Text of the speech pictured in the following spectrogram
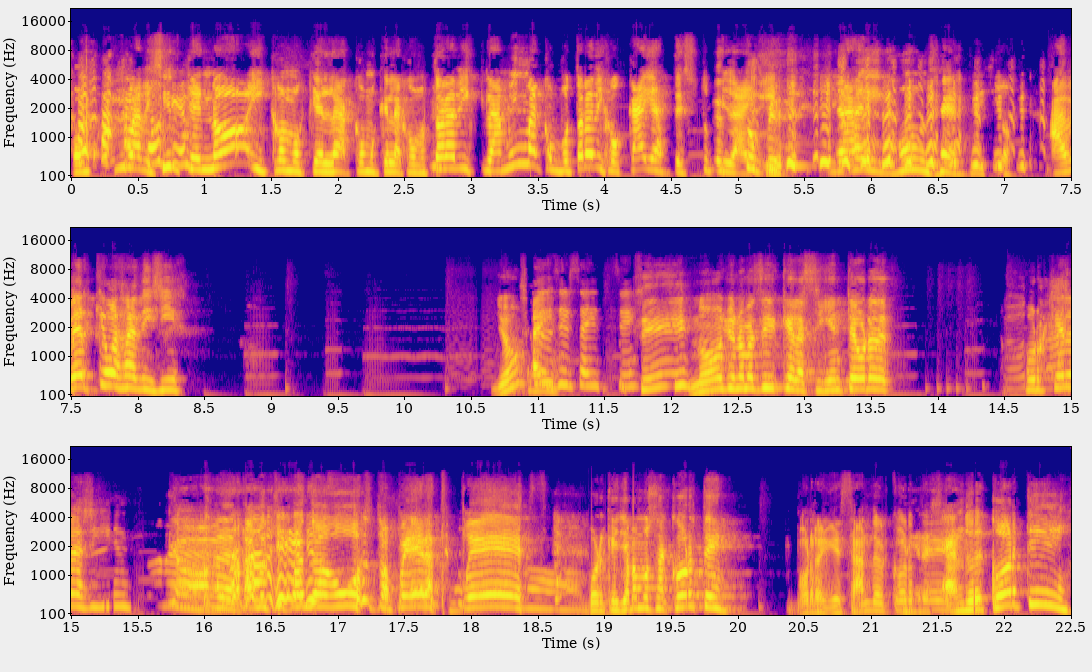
Como que iba a decir que no y como que la, como que la computadora dijo, la misma computadora dijo, cállate, estúpida. Y, y ahí, boom, se puso. a ver, ¿qué vas a decir? ¿Yo? Decir seis, sí. Sí. No, yo no me dije que la siguiente hora de. ¿Por qué la siguiente? No, la estamos chupando a gusto, espérate, pues. Porque ya vamos a corte. Por regresando el corte. Regresando de corte.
